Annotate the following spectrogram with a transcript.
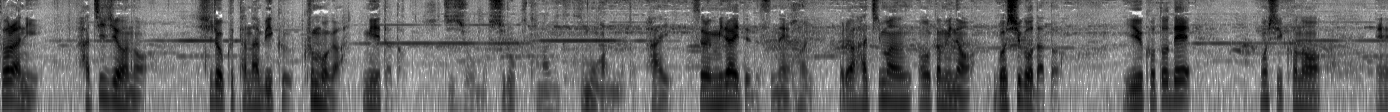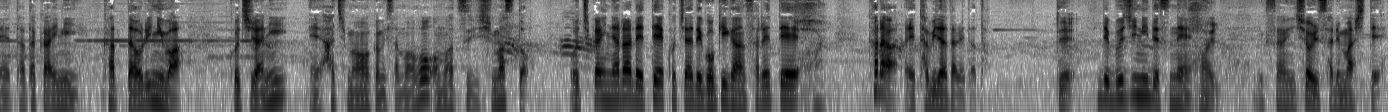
空に八丈の白くたなびく雲が見えたと。八条の白くたなびく雲が見えはい、それを見られてですね、たはい。これは八幡狼のご守護だということでもしこの、えー戦いに勝った折にはこちらに、えー八幡狼様をお祭りしますと。お誓いになられてこちらでご祈願されてはい。から、えー旅立たれたと。でで無事にですねはい。戦に勝利されまして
